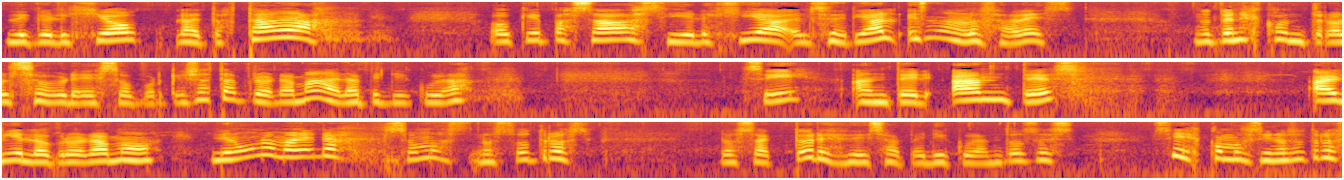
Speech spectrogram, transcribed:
de que eligió la tostada? ¿O qué pasaba si elegía el cereal? Eso no lo sabes no tenés control sobre eso porque ya está programada la película. ¿Sí? Ante, antes alguien lo programó y de alguna manera somos nosotros los actores de esa película. Entonces, sí, es como si nosotros,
